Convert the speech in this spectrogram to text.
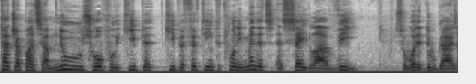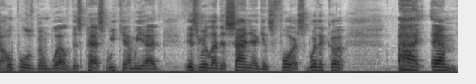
touch up on some news. Hopefully, keep it keep it 15 to 20 minutes and say la vie. So what it do, guys? I hope all's been well. This past weekend we had Israel Adesanya against Forrest Whitaker. I am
